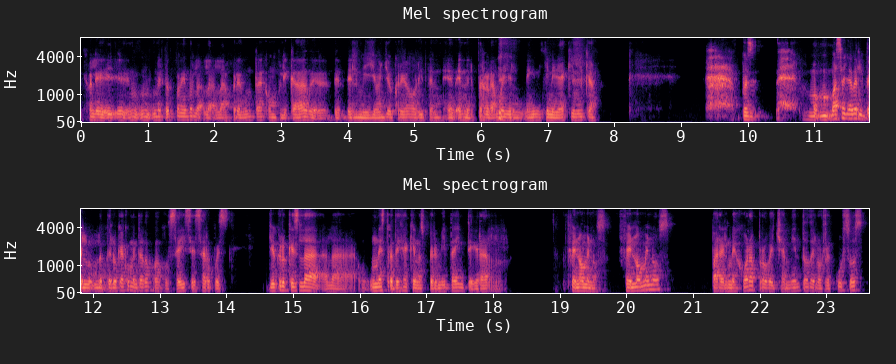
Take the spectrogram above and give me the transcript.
Híjole, eh, me estás poniendo la, pregunta complicada de, de, del millón, yo creo, ahorita en, el programa y en ingeniería química pues más allá de, lo, que ha comentado Juan José y César, pues yo creo que es la, una estrategia que nos permita integrar fenómenos, fenómenos para el mejor aprovechamiento de los recursos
